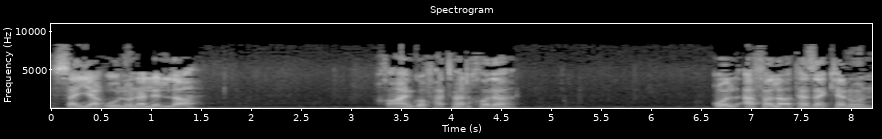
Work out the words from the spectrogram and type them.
سیقولون لله. خواهند گفت حتما خدا. قل افلا تذکرون؟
